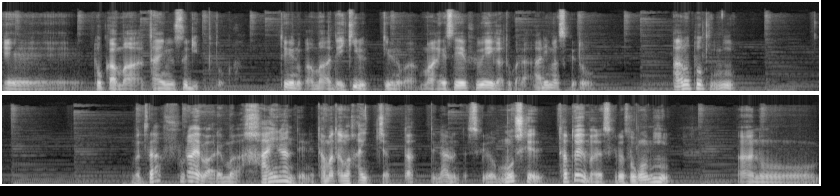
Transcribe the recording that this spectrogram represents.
えー、とか、まあ、タイムスリップとかっていうのが、まあ、できるっていうのが、まあ、SF 映画とかでありますけど、あの時に、ま、ザ・フライはあれ、まあ、肺なんでね、たまたま入っちゃったってなるんですけど、もし、例えばですけど、そこに、あの、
